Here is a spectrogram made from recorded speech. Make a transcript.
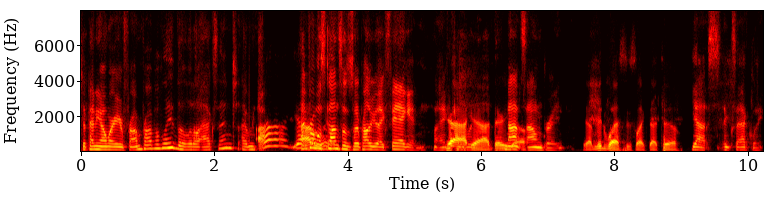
Depending on where you're from, probably the little accent. I'm, uh, yeah, I'm from Wisconsin, know. so it'd probably be like Fagan. Like, yeah, yeah. There you not go. sound great. Yeah, Midwest is like that too. Yes, exactly.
